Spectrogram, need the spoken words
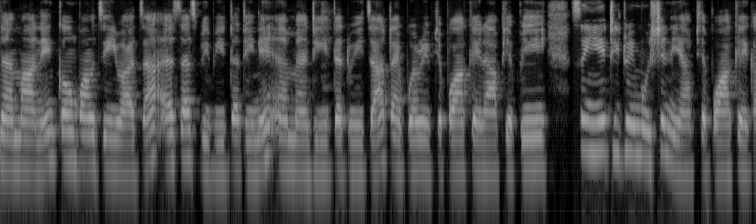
နမ်မာနဲ့ကုန်းပေါင်းကြီးရွာကြား SSPP တပ်တွေနဲ့ MND တပ်တွေကြားတိုက်ပွဲတွေဖြစ်ပွားခဲ့တာဖြစ်ပြီးစင်ရေးထိထွေးမှုရှစ်နေရာဖြစ်ပွားခဲ့က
